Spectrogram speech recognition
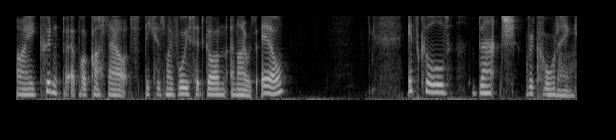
I couldn't put a podcast out because my voice had gone and I was ill. It's called batch recording.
